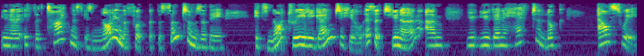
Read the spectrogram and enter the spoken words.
you know, if the tightness is not in the foot, but the symptoms are there, it's not really going to heal, is it? You know, um, you, you're going to have to look elsewhere.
